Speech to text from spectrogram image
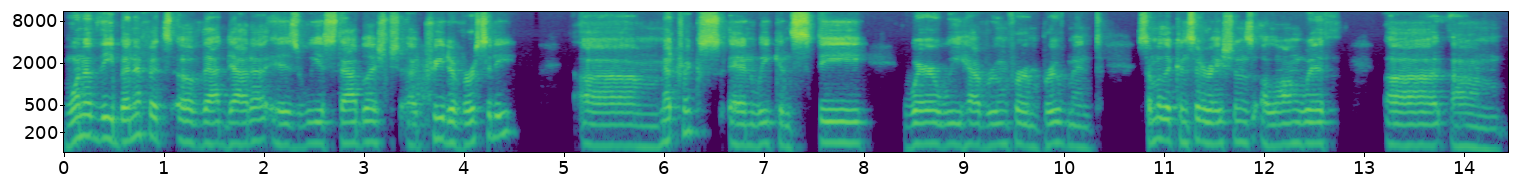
one of the benefits of that data is we establish a tree diversity um, metrics and we can see where we have room for improvement. Some of the considerations along with uh, um,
